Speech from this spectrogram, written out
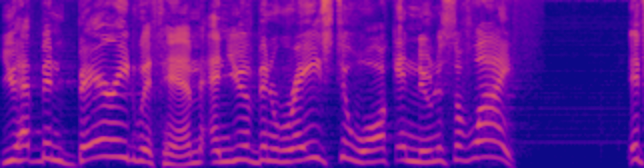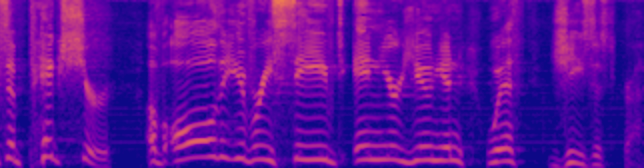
you have been buried with him, and you have been raised to walk in newness of life. It's a picture of all that you've received in your union with Jesus Christ.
